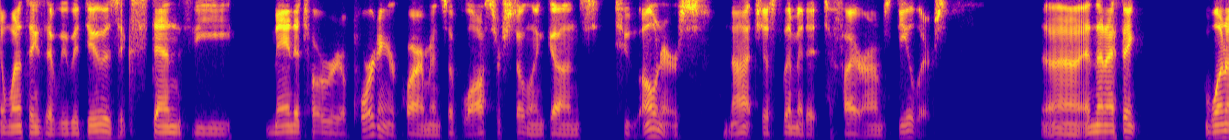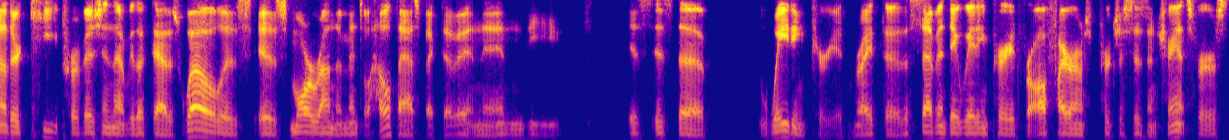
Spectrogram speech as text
know, one of the things that we would do is extend the mandatory reporting requirements of lost or stolen guns to owners, not just limit it to firearms dealers. Uh, and then I think one other key provision that we looked at as well is is more around the mental health aspect of it and, and the is is the waiting period right? The the seven day waiting period for all firearms purchases and transfers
